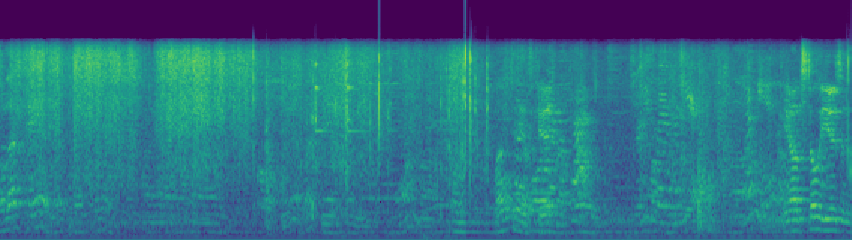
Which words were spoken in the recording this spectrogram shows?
Oh, left hand, that's left hand. Left hand's good. You know, I'm still using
